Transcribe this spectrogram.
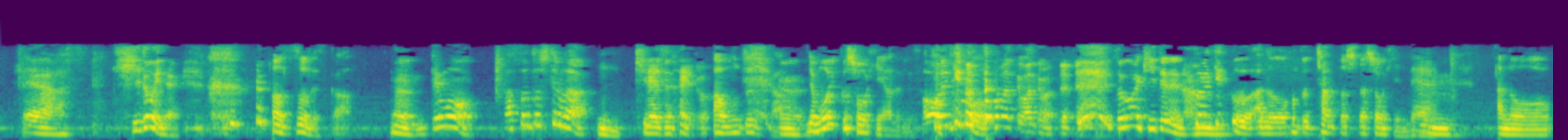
いやー、ひどいね。あ、そうですか。うん。でも、発想としてはうん。嫌いじゃないよ。あ、本当ですか、うんじゃあもう一個商品あるんです。ここれ結構、待って待って待って。そこまで聞いてねえな。これ結構、あの、本当ちゃんとした商品で、うん。あの、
